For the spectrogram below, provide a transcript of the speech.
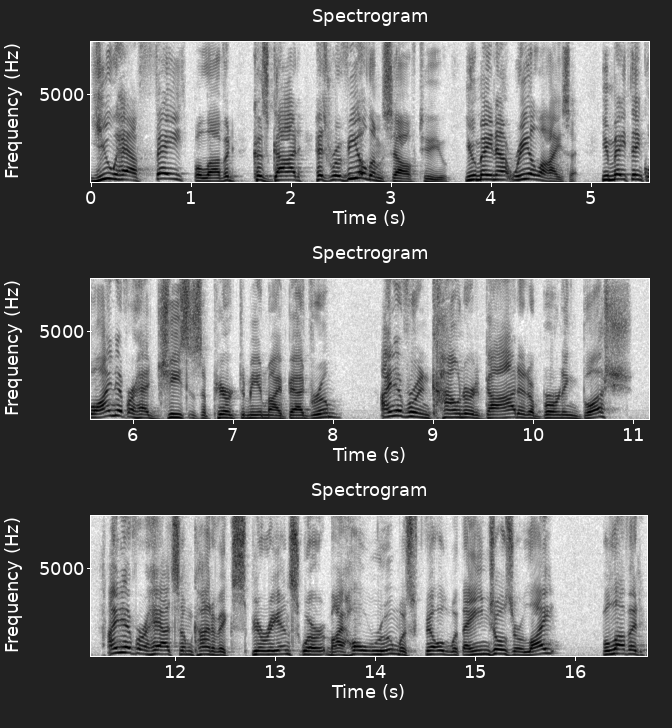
You have faith, beloved, because God has revealed Himself to you. You may not realize it. You may think, well, I never had Jesus appear to me in my bedroom. I never encountered God at a burning bush. I never had some kind of experience where my whole room was filled with angels or light. Beloved,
